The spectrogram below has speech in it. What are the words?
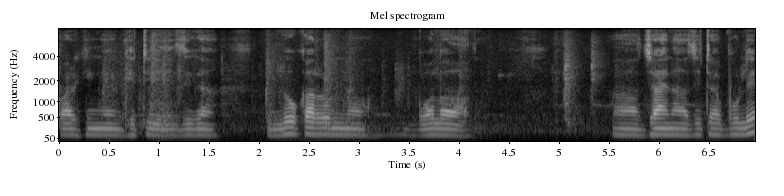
পার্কিংয়ে ঘেটে জায়গা। লোকারণ্য বলা যায় না যেটা বলে।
